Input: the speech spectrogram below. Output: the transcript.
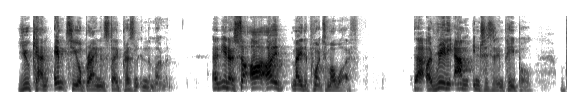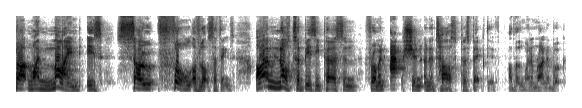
you can empty your brain and stay present in the moment. And you know, so I, I made a point to my wife that I really am interested in people, but my mind is so full of lots of things. I'm not a busy person from an action and a task perspective, other than when I'm writing a book.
